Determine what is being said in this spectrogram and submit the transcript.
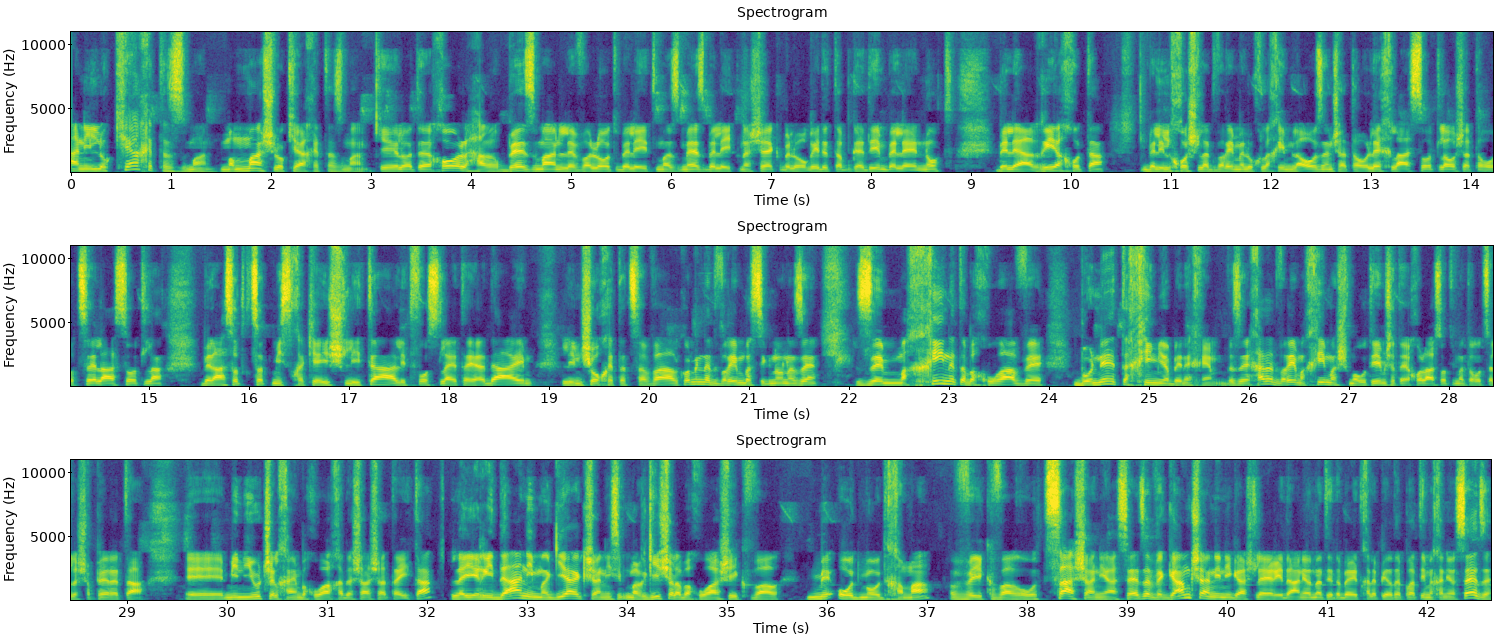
אני לוקח את הזמן, ממש לוקח את הזמן. כאילו, אתה יכול הרבה זמן לבלות בלהתמזמז, בלהתנשק, בלהוריד את הבגדים, בליהנות, בלהריח אותה, בללחוש לה דברים מלוכלכים לאוזן שאתה הולך לעשות לה או שאתה רוצה לעשות לה, בלעשות קצת משחקי שליטה, לתפוס לה את הידיים, לנשוך את הצוואר, כל מיני דברים בסגנון הזה. זה מכין את הבחורה ובונה את הכימיה ביניכם. וזה אחד הדברים הכי משמעותיים שאתה יכול לעשות אם אתה רוצה לשפר את ה... המיניות שלך עם בחורה חדשה שאתה איתה. לירידה אני מגיע כשאני מרגיש על הבחורה שהיא כבר מאוד מאוד חמה, והיא כבר רוצה שאני אעשה את זה, וגם כשאני ניגש לירידה, אני עוד מעט אדבר איתך לפרטי פרטים איך אני עושה את זה,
